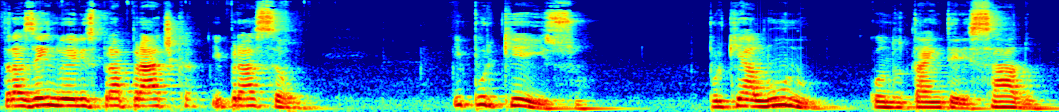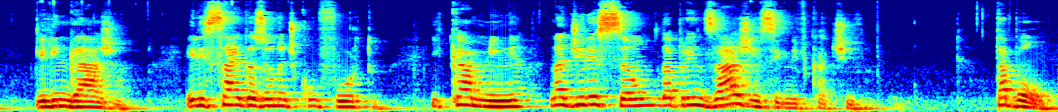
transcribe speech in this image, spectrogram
trazendo eles para a prática e para a ação. E por que isso? Porque aluno, quando está interessado, ele engaja, ele sai da zona de conforto e caminha na direção da aprendizagem significativa. Tá bom,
